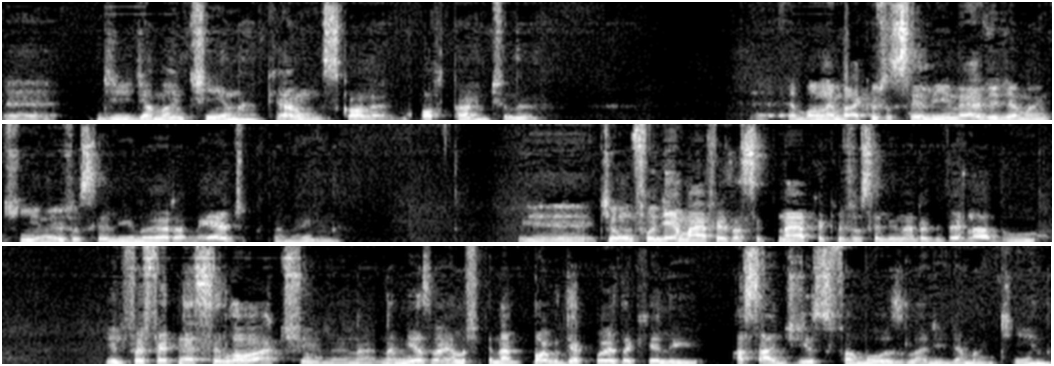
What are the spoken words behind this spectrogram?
é, de Diamantina, que é uma escola importante, né? É, é bom lembrar que o Juscelino é de Diamantina e o Juscelino era médico também, né? É, que um Niemeyer fez na, na, época que o Juscelino era governador. Ele foi feito nesse lote, né, na, na, mesma, ela fica na, logo depois daquele passadiço famoso lá de Diamantina.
